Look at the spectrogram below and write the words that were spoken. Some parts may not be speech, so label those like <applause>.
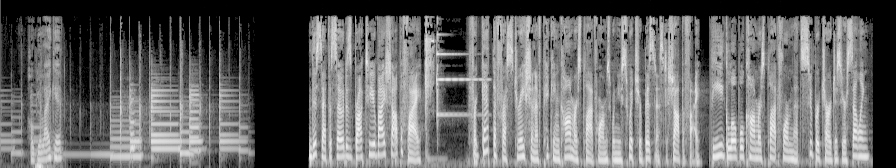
Hope you like it. This episode is brought to you by Shopify. Forget the frustration of picking commerce platforms when you switch your business to Shopify, the global commerce platform that supercharges your selling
